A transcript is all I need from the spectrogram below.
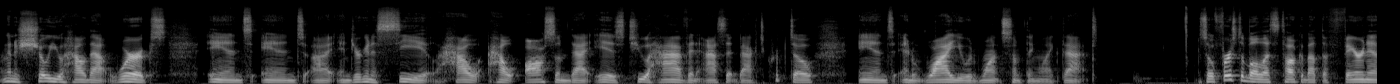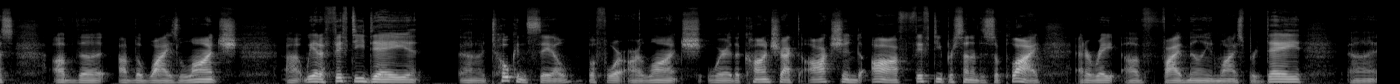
I'm going to show you how that works, and and uh, and you're going to see how how awesome that is to have an asset-backed crypto, and and why you would want something like that. So first of all, let's talk about the fairness of the of the Wise launch. Uh, we had a 50 day uh, token sale before our launch where the contract auctioned off 50% of the supply at a rate of 5 million Wise per day. Uh,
